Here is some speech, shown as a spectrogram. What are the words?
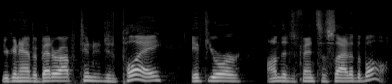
you're going to have a better opportunity to play if you're on the defensive side of the ball.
